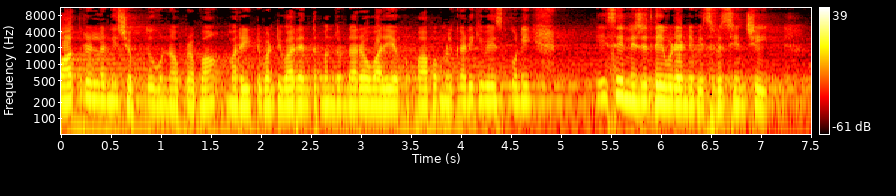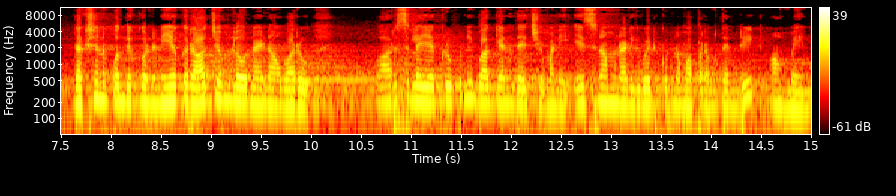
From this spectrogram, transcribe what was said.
పాత్రలని చెప్తూ ఉన్నావు ప్రభా. మరి ఇటువంటి వారు ఎంతమంది ఉన్నారో వారి యొక్క పాపములు కడిగి వేసుకొని ఏసే నిజదేవుడని విశ్వసించి రక్షణ పొందుకొని నీ యొక్క రాజ్యంలోనైనా వారు వారసులయ్యే కృపని భాగ్యాన్ని దయచేయమని ఏసునామని అడిగి పెట్టుకున్నాం మా పరమ తండ్రి. ఆమెన్.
